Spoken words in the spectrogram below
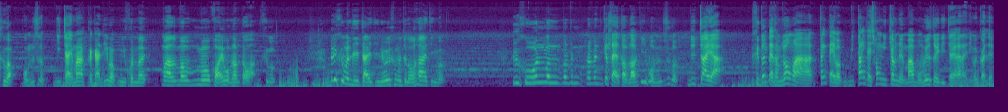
คือแบบผมรู้สึกดีใจมากกับการที่แบบมีคนมามามามาขอให้ผมทำต่ออะคือแบบเฮ้ยคือมันดีใจจริงนะเว้ยคือมันจะร้องไห้จริงแบบ คือคุณมันมันเป็นมันเป็นกระแสตอบรับที่ผมรู้สึกแบบดีใจอะ คือตั้งแต่ทำช่องมา ตั้งแต่แบบตั้งแต่ช่องนี้กำเนิดมา ผมไม่เคยดีใจขนาดนี้มาก่อนเลย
